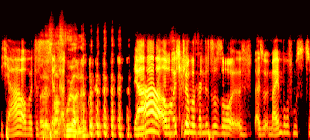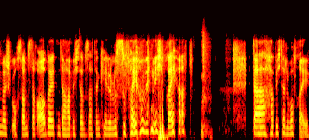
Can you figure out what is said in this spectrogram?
Ja, aber das das war früher, ne? Ja, aber ich glaube, wenn du so, so, also in meinem Beruf musst du zum Beispiel auch Samstag arbeiten, da habe ich Samstag dann keine Lust zu feiern, wenn ich frei habe. Da habe ich dann lieber frei.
